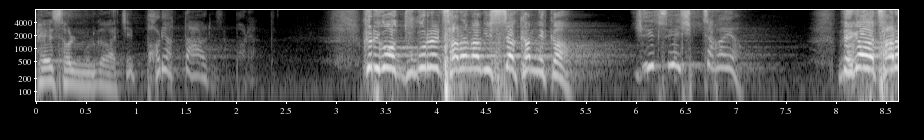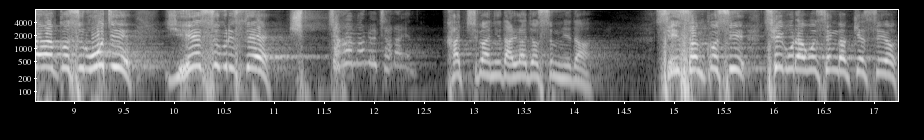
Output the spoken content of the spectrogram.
배설물과 같이 버렸다. 그래서 버렸다. 그리고 누구를 자랑하기 시작합니까? 예수의 십자가야. 내가 자랑할 것은 오직 예수 그리스도의 십자가만을 자랑해. 가치관이 달라졌습니다. 세상 것이 최고라고 생각했어요.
